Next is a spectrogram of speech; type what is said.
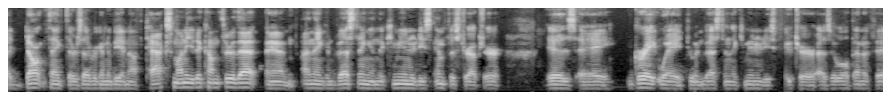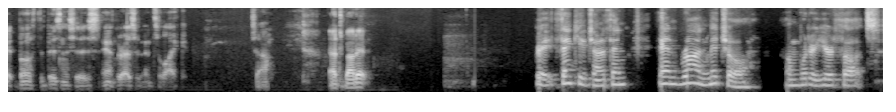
I don't think there's ever going to be enough tax money to come through that. And I think investing in the community's infrastructure is a great way to invest in the community's future as it will benefit both the businesses and the residents alike. So that's about it. Great. Thank you, Jonathan. And Ron Mitchell, um, what are your thoughts?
